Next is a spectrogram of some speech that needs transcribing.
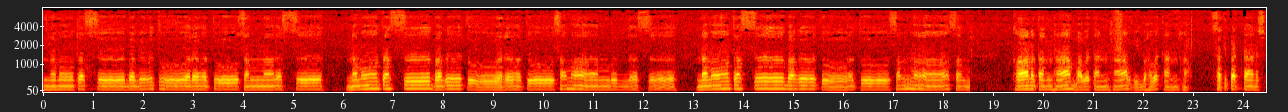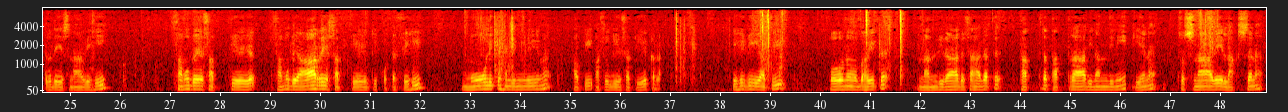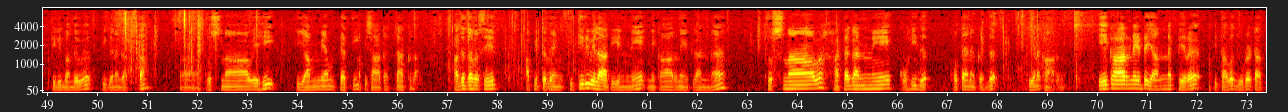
නමෝතස්ස භගවතු අරහතු සම්මාරස්ස නමෝතස්ස භගවතු අරහතු සමාම්බුද්දස්ස නමෝතස්ස භගවතු අතු සම්මා සම් කාමතන්හා භවතන්හා විභවතන්හා සතිපට්ටාන ස්ත්‍රදේශනාවෙහි සමුදය සත්‍යය සමුදයාර්ය සත්‍යයකි කොටසෙහි මූලික හැඳින්වීම අපි පසුගිය සතිය කළා. එහිදී අපි පෝනෝභවික නන්දිරාග සහගත තත්ත්‍ර තත්‍රාභිනන්දිනී කියන තෘෂ්නාවේ ලක්ෂණ පිළිබඳව ඉගෙන ගත්තා තෘෂ්නාවෙහි යම් යම් පැති අපි සාකච්ඡා කළා. අද දවසේත් අපිට දැන් ඉතිරි වෙලා තියෙන්නේ මේ කාරණය ගන්න තෘෂ්නාව හටගන්නේ කොහිද කොතැනකද කියන කාරණ. ඒ කාරණයට යන්න පෙර අපි තව දුරටත්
